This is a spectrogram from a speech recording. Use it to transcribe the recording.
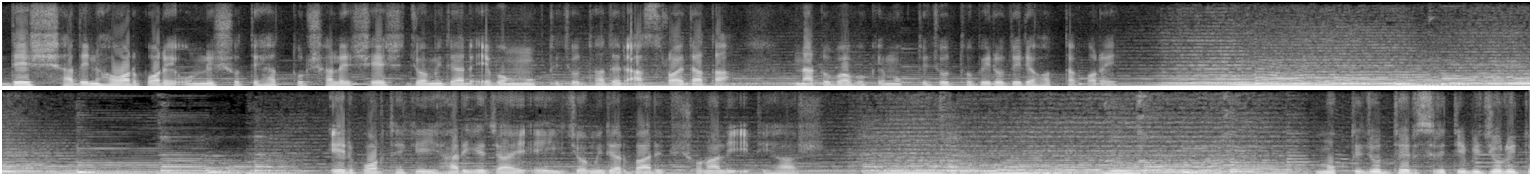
দেশ স্বাধীন হওয়ার পরে উনিশশো সালে শেষ জমিদার এবং মুক্তিযোদ্ধাদের আশ্রয়দাতা নাটুবাবুকে মুক্তিযুদ্ধ বিরোধীরা হত্যা করে। এরপর থেকেই হারিয়ে যায় এই জমিদার বাড়ির সোনালী ইতিহাস। মুক্তিযুদ্ধের স্মৃতি বিজড়িত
